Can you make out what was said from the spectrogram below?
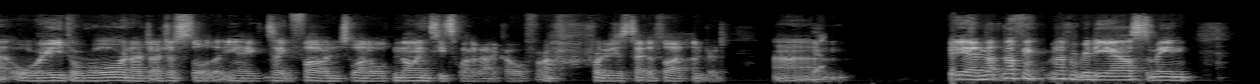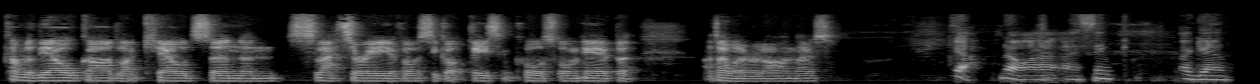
uh, or either or. And I, I, just thought that you know you can take 500 to one or 90 to one about golf, or probably just take the 500. Um, yeah. But yeah, no, nothing, nothing really else. I mean, a couple of the old guard like Kjeldsen and Slattery have obviously got decent course form here, but I don't want to rely on those. Yeah, no, I, I think again,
